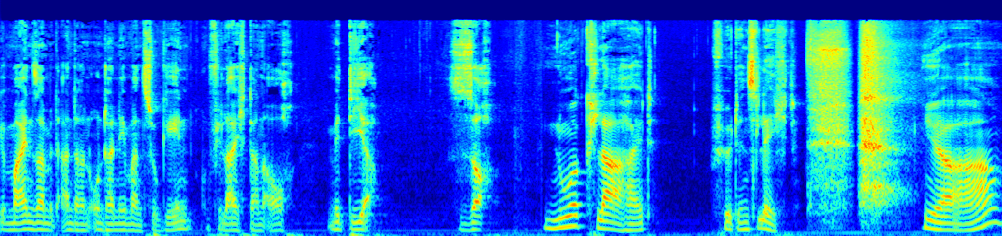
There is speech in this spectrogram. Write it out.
gemeinsam mit anderen Unternehmern zu gehen und vielleicht dann auch mit dir. So. Nur Klarheit führt ins Licht. Ja,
